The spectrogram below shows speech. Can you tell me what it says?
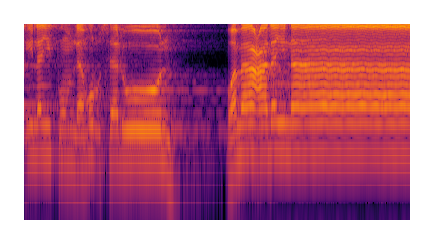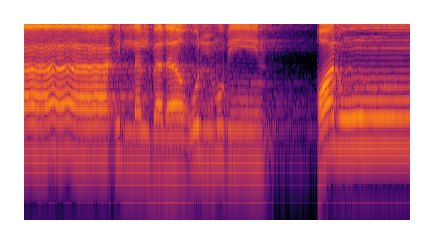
إليكم لمرسلون. وما علينا الا البلاغ المبين قالوا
